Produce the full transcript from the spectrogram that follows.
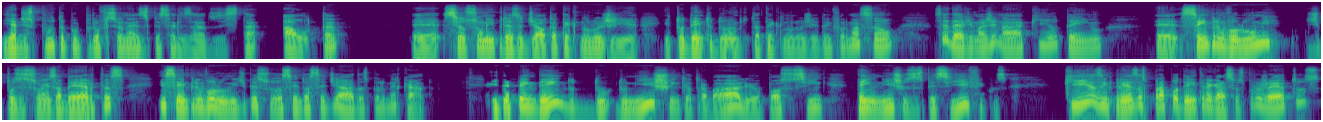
e a disputa por profissionais especializados está alta. É, se eu sou uma empresa de alta tecnologia e estou dentro do âmbito da tecnologia da informação, você deve imaginar que eu tenho é, sempre um volume de posições abertas e sempre um volume de pessoas sendo assediadas pelo mercado. E dependendo do, do nicho em que eu trabalho, eu posso sim, tenho nichos específicos que as empresas, para poder entregar seus projetos,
